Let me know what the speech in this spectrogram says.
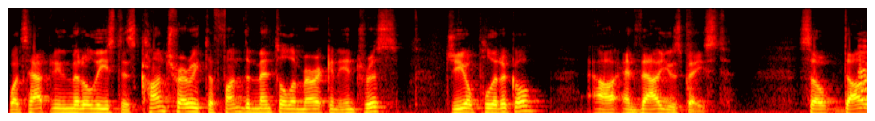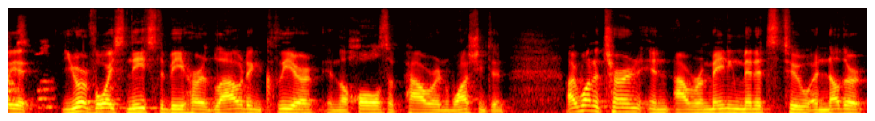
what's happening in the Middle East is contrary to fundamental American interests, geopolitical, uh, and values based. So, Dalia, Absolutely. your voice needs to be heard loud and clear in the halls of power in Washington. I want to turn in our remaining minutes to another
